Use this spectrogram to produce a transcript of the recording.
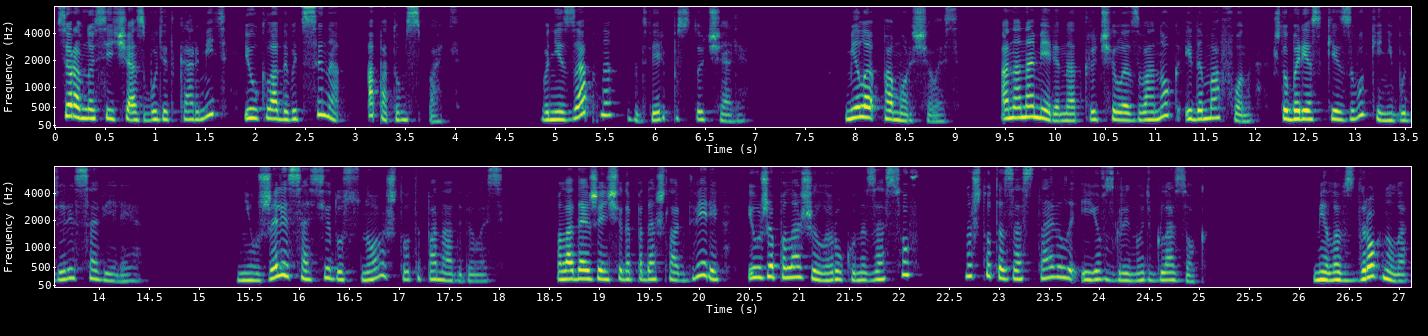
Все равно сейчас будет кормить и укладывать сына, а потом спать. Внезапно в дверь постучали. Мила поморщилась. Она намеренно отключила звонок и домофон, чтобы резкие звуки не будили Савелия. Неужели соседу снова что-то понадобилось? Молодая женщина подошла к двери и уже положила руку на засов, но что-то заставило ее взглянуть в глазок. Мила вздрогнула,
